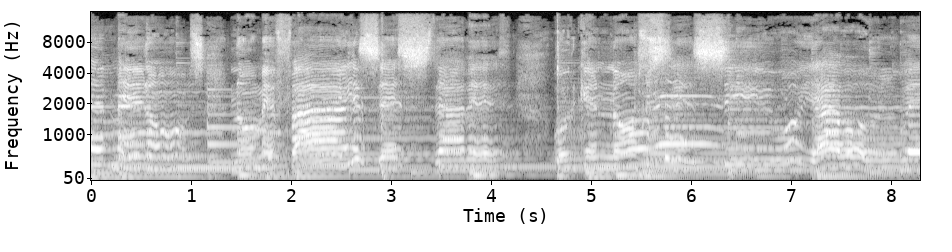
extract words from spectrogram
de menos, no me falles esta vez, porque no sé si voy a volver.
